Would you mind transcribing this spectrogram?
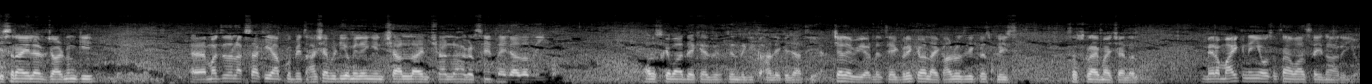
इसराइल और जॉर्डन की। मस्जिद अक्सा की आपको बेतहाशा वीडियो मिलेंगी इंशाल्लाह इंशाल्लाह अगर से इतना इजाज़त दी। और उसके बाद देखें ज़िंदगी कहाँ लेके जाती है। चले भी यार मिलते एक break like always request please subscribe my channel मेरा माइक नहीं हो सकता, आवाज़ सही ना आ रही हो।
